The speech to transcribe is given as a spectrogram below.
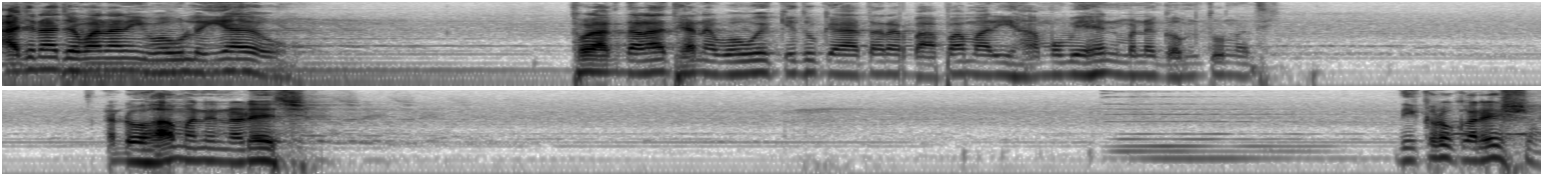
આજના જમાનાની વહુ લઈ આવ્યો. થોડાક દાડા થયા ને વહુએ કીધું કે આ તારા બાપા મારી હામું બહેન, મને ગમતું નથી. આ ડોહા મને નડે છે. દીકરો કરે શું?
